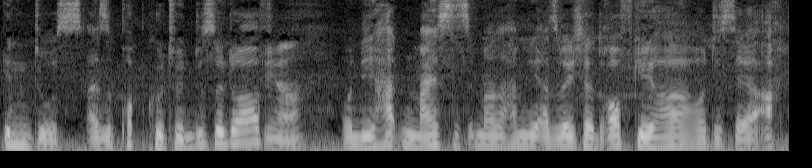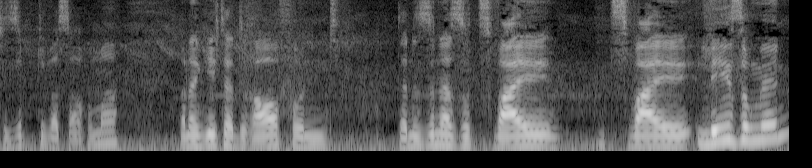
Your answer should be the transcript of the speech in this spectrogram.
Indus, also Popkultur in Düsseldorf. Ja. Und die hatten meistens immer, haben die, also wenn ich da drauf gehe, ha, heute ist der 8., 7., was auch immer. Und dann gehe ich da drauf und dann sind da so zwei, zwei Lesungen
